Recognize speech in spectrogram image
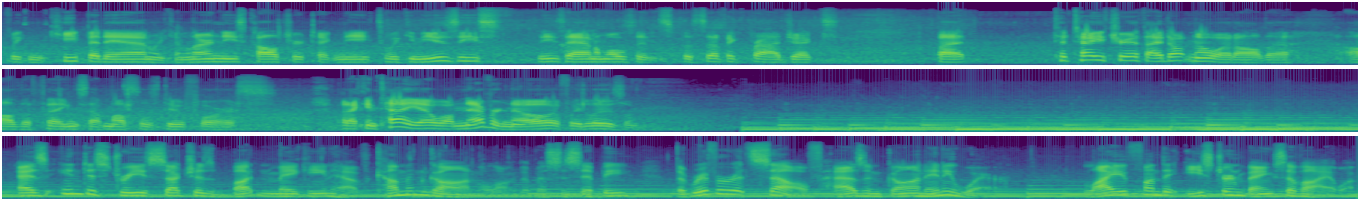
If we can keep it in, we can learn these culture techniques, we can use these, these animals in specific projects. But to tell you the truth, I don't know what all the, all the things that mussels do for us. But I can tell you, we'll never know if we lose them. As industries such as button making have come and gone along the Mississippi, the river itself hasn't gone anywhere. Life on the eastern banks of Iowa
